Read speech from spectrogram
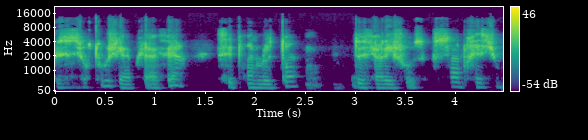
Que surtout, j'ai appris à faire, c'est prendre le temps de faire les choses sans pression.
